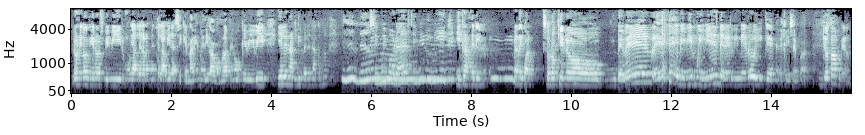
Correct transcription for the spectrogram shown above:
lo único que quiero es vivir muy alegremente la vida, así que nadie me diga cómo la tengo que vivir. Y Elena Gilbert era como, "Eh, no, soy muy moral, soy mi, mi". Y Catherine, "Mm, me da igual, solo quiero beber, eh, vivir muy bien, tener dinero y que me dejéis en paz. Yo también.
